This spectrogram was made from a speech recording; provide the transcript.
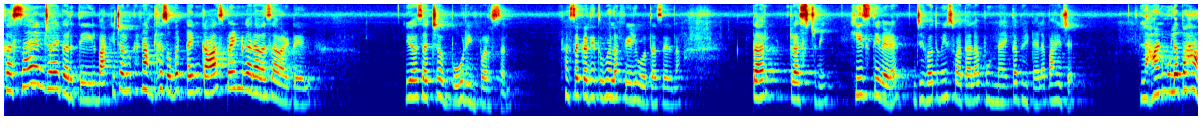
कसा एन्जॉय करतील? बाकीच्या लोकांना आपल्यासोबत टाईम का स्पेंड करावासा वाटेल? You are such a boring person असं कधी तुम्हाला फील होत असेल ना? तर ट्रस्ट मी हीच ती वेळ आहे जेव्हा तुम्ही स्वतःला पुन्हा एकदा भेटायला पाहिजे. लहान मुलं पहा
